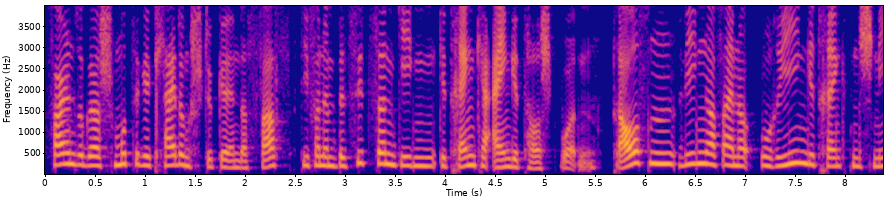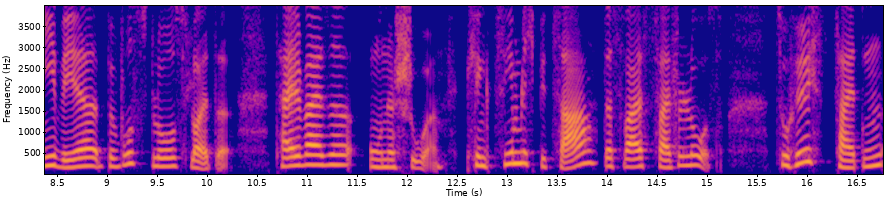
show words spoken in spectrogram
fallen sogar schmutzige Kleidungsstücke in das Fass, die von den Besitzern gegen Getränke eingetauscht wurden. Draußen liegen auf einer uringetränkten Schneewehe bewusstlos Leute, teilweise ohne Schuhe. Klingt ziemlich bizarr, das war es zweifellos. Zu Höchstzeiten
